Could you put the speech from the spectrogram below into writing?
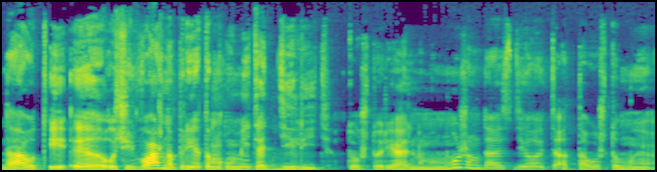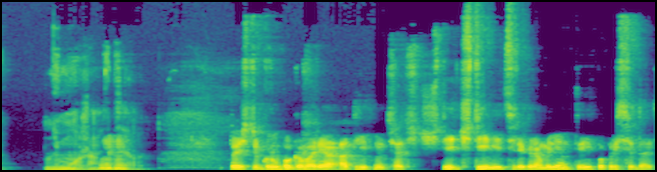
Да, вот, и э, очень важно при этом уметь отделить то, что реально мы можем да, сделать, от того, что мы не можем угу. сделать. То есть, грубо говоря, отлипнуть от чтения телеграм-ленты и поприседать.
